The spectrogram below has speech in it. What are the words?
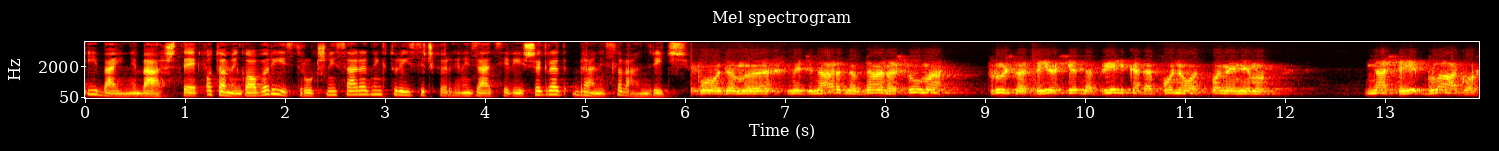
i Bajne bašte. O tome govori i stručni saradnik turističke organizacije Višegrad Branislav Andrić. Povodom eh, Međunarodnog dana šuma pružila se još jedna prilika da ponovo spomenemo naše blago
